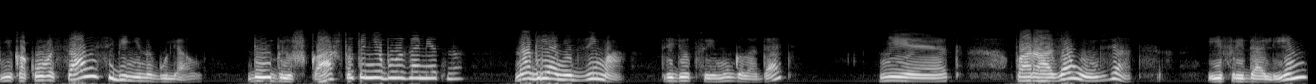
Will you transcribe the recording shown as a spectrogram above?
никакого сала себе не нагулял. Да и брюшка что-то не было заметно. Нагрянет зима, придется ему голодать. Нет, пора за ум взяться. И Фридолин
